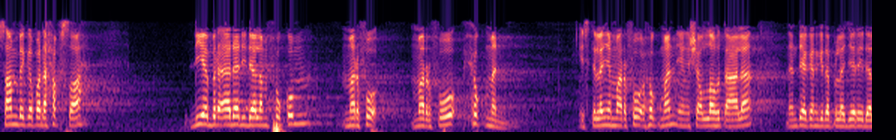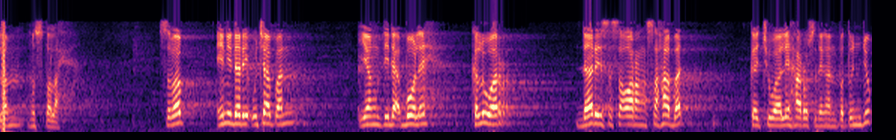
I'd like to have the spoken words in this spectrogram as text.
sampai kepada Hafsah dia berada di dalam hukum marfu marfu hukman. Istilahnya marfu hukman yang insyaallah taala nanti akan kita pelajari dalam mustalah. Sebab ini dari ucapan yang tidak boleh keluar dari seseorang sahabat kecuali harus dengan petunjuk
